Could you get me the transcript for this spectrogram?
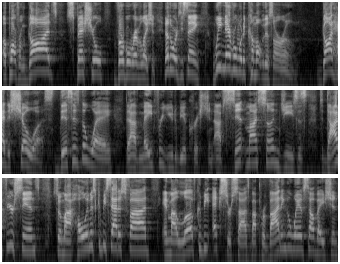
apart from God's special verbal revelation. In other words, he's saying we never would have come up with this on our own. God had to show us this is the way that I've made for you to be a Christian. I've sent my son Jesus to die for your sins so my holiness could be satisfied and my love could be exercised by providing a way of salvation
